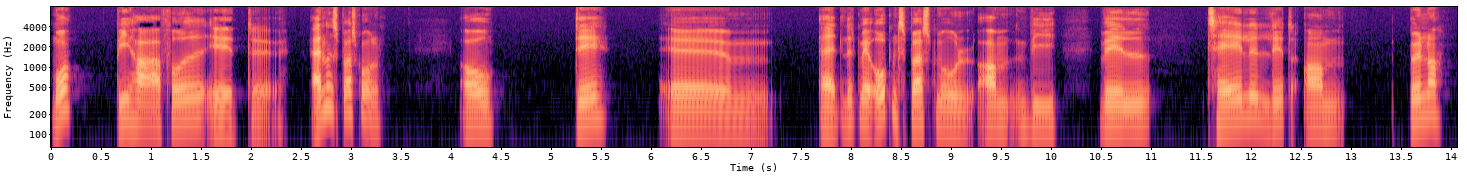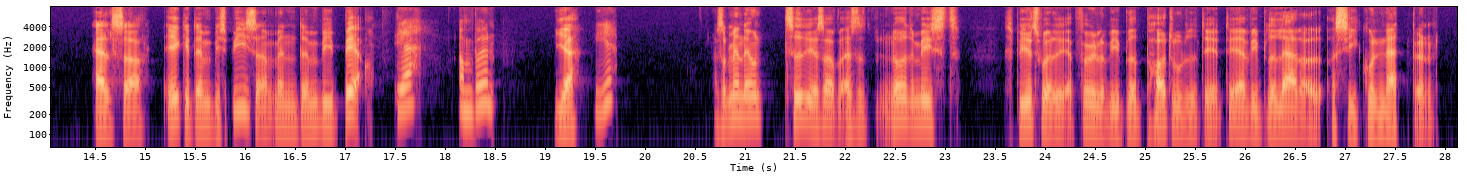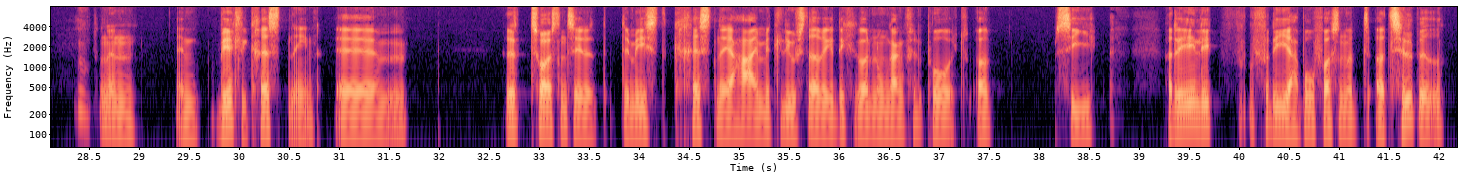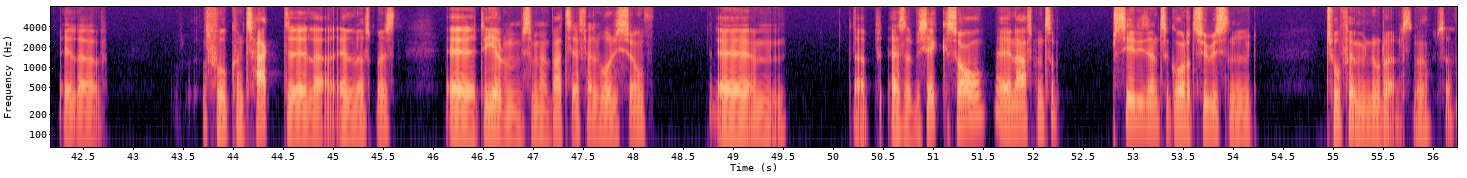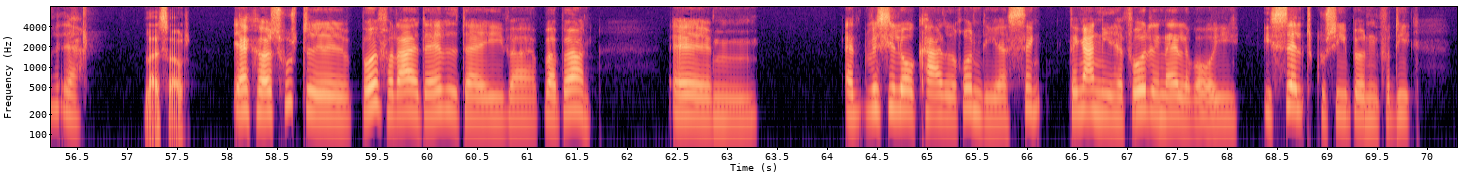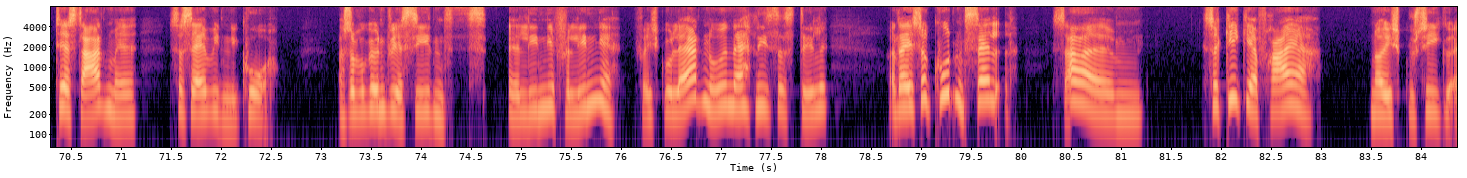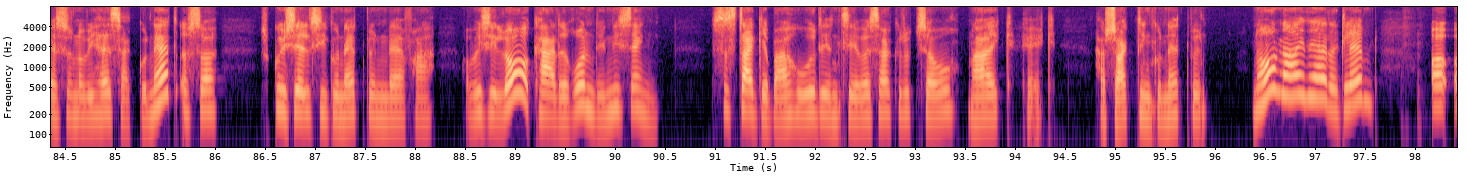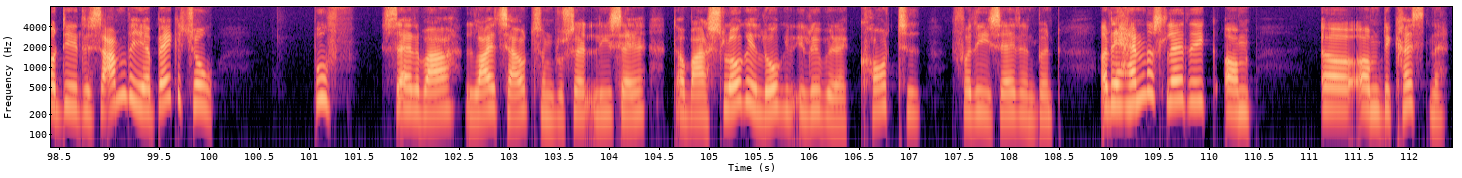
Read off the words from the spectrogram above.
Mor, vi har fået et øh, andet spørgsmål, og det øh, er et lidt mere åbent spørgsmål, om vi vil tale lidt om bønder. Altså ikke dem, vi spiser, men dem, vi beder. Ja, om bøn. Ja. Ja. Og som jeg nævnte tidligere, så altså, noget af det mest spirituelle, jeg føler, vi er blevet påduttet, det, det er, at vi er blevet lært at, at sige godnatbøn. Mm. Sådan en, en virkelig kristen en. Øhm, det tror jeg sådan set, at det mest kristne, jeg har i mit liv stadigvæk, det kan godt nogle gange finde på at, at sige. Og det er egentlig ikke, fordi jeg har brug for sådan at, at tilbede, eller få kontakt, eller, eller noget som helst. Øh, det hjælper mig simpelthen bare til at falde hurtigt i søvn. Øhm, der, altså, hvis jeg ikke kan sove øh, en aften, så siger de den, så går der typisk sådan 2-5 minutter eller sådan noget. Så Ja. lights out. Jeg kan også huske det, både for dig og David, da I var, var børn, øhm, at hvis I lå kartet rundt i jeres seng, dengang I havde fået den alder, hvor I, I selv skulle sige bønnen, fordi til at starte med, så sagde vi den i kor. Og så begyndte vi at sige den øh, linje for linje, for I skulle lære den uden at lige så stille. Og da I så kunne den selv, så, øhm, så gik jeg fra jer, når I skulle sige, altså når vi havde sagt godnat, og så skulle I selv sige godnatbønnen derfra. Og hvis I lå og kartede rundt inde i sengen, så stak jeg bare hovedet ind til, hvad så, kan du ikke sove? Nej, kan jeg ikke. Har du sagt din godnatbøn? Nå, nej, det har jeg da glemt. Og, og det er det samme ved jer begge to. Buff, sagde det bare lights out, som du selv lige sagde. Der var bare slukket og lukket i løbet af kort tid, fordi I sagde den bøn. Og det handler slet ikke om, øh, om det kristne.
